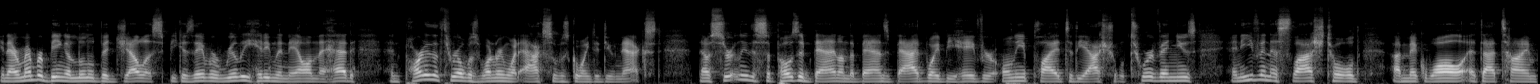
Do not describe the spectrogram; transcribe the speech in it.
And I remember being a little bit jealous because they were really hitting the nail on the head, and part of the thrill was wondering what Axl was going to do next. Now, certainly the supposed ban on the band's bad boy behavior only applied to the actual tour venues, and even as Slash told uh, Mick Wall at that time,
